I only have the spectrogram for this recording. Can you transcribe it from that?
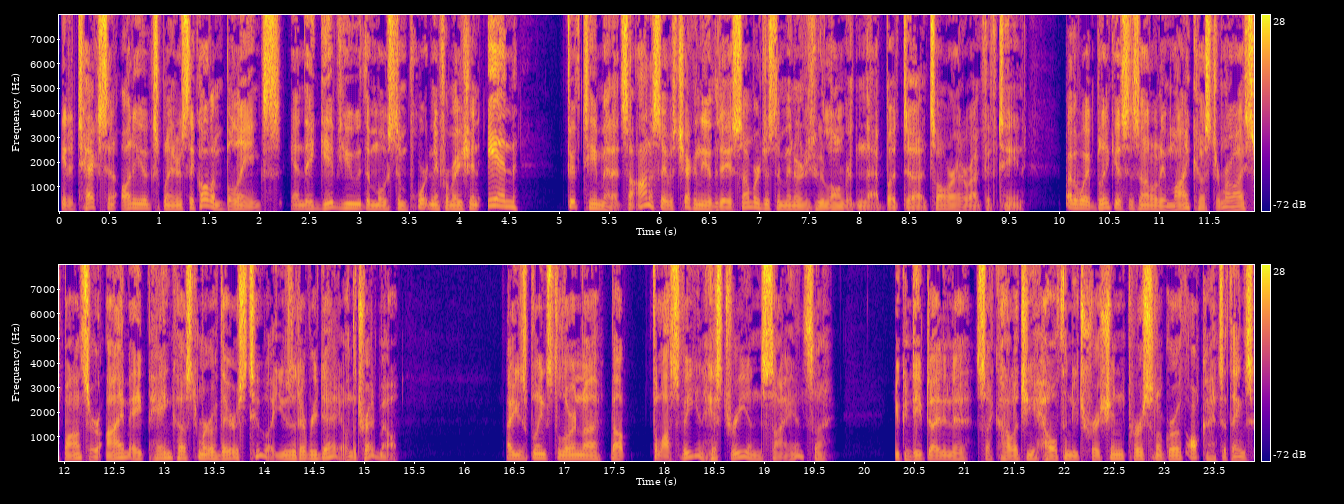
into text and audio explainers. They call them blinks, and they give you the most important information in 15 minutes. Now, honestly, I was checking the other day. Some are just a minute or two longer than that, but uh, it's all right around 15. By the way, Blinkist is not only my customer, my sponsor. I'm a paying customer of theirs too. I use it every day on the treadmill. I use Blinks to learn uh, about philosophy and history and science. Uh, you can deep dive into psychology, health and nutrition, personal growth, all kinds of things.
